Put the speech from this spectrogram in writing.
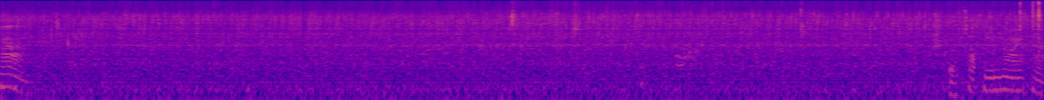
ค่ะผลสับนิดหน้อยค่ะ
